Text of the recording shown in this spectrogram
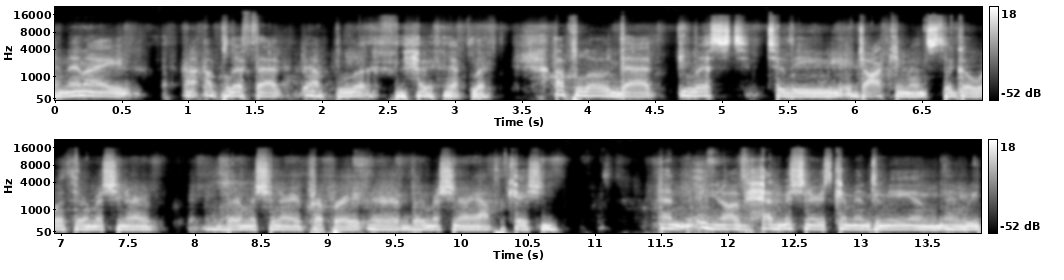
and then I uh, uplift that uplift, uplift upload that list to the documents that go with their missionary their missionary preparation their missionary application and you know i've had missionaries come in to me and, and we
